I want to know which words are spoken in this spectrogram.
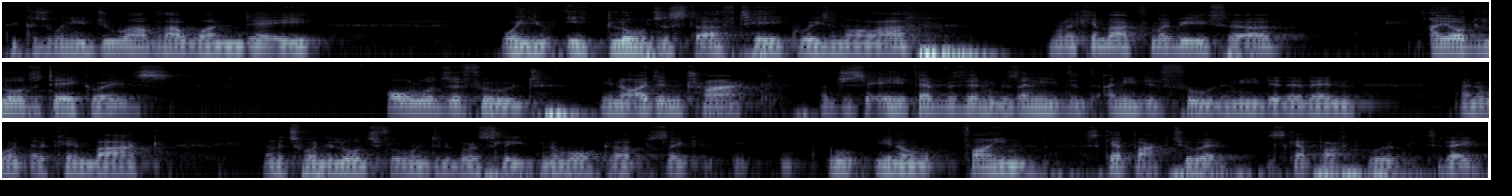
Because when you do have that one day where you eat loads of stuff, takeaways and all that, when I came back from Ibiza, I ordered loads of takeaways, all loads of food. You know, I didn't track. I just ate everything because I needed, I needed food. I needed it in. And I went, I came back and it's when the loads for wanted to go to sleep. And I woke up it's like you know fine let's get back to it. Let's get back to work today.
